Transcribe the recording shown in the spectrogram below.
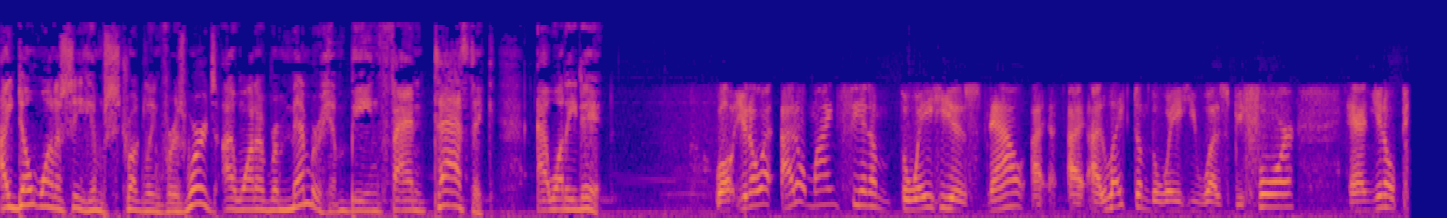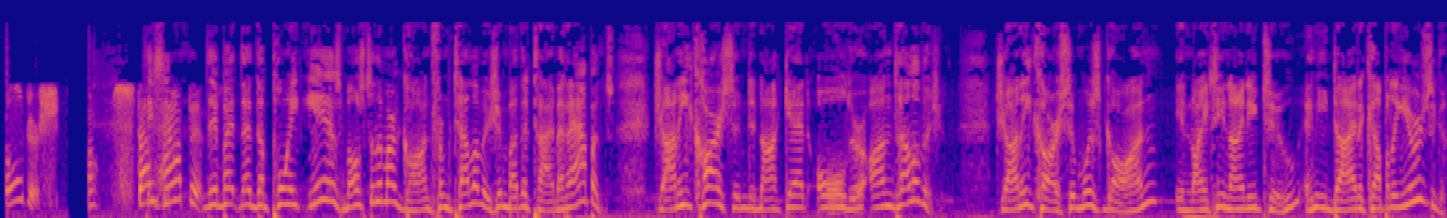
I don't want to see him struggling for his words. I want to remember him being fantastic at what he did. Well, you know what? I don't mind seeing him the way he is now. I I, I liked him the way he was before, and you know, older stuff happens. But the, the point is, most of them are gone from television by the time it happens. Johnny Carson did not get older on television. Johnny Carson was gone in 1992, and he died a couple of years ago.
